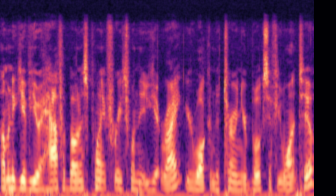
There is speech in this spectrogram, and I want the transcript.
I'm going to give you a half a bonus point for each one that you get right. You're welcome to turn your books if you want to.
